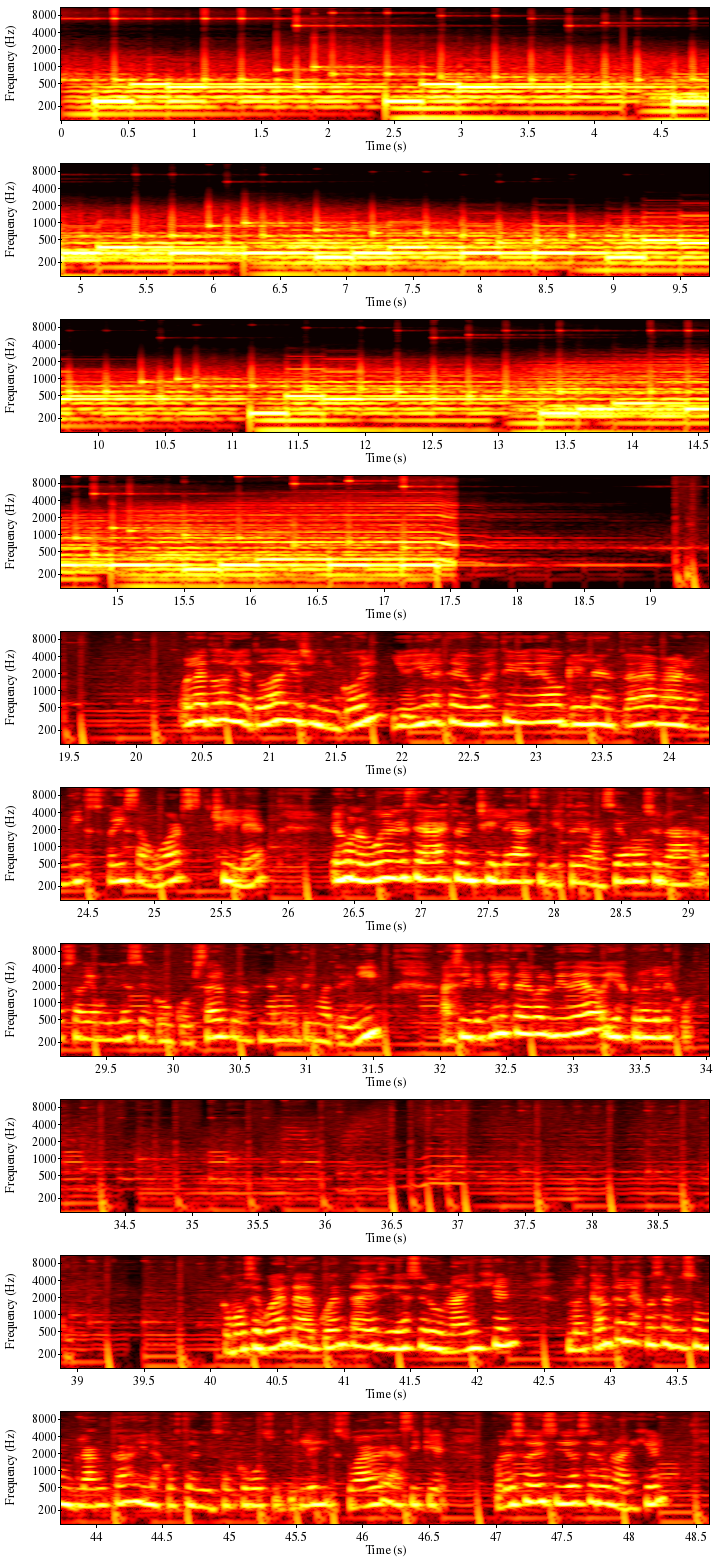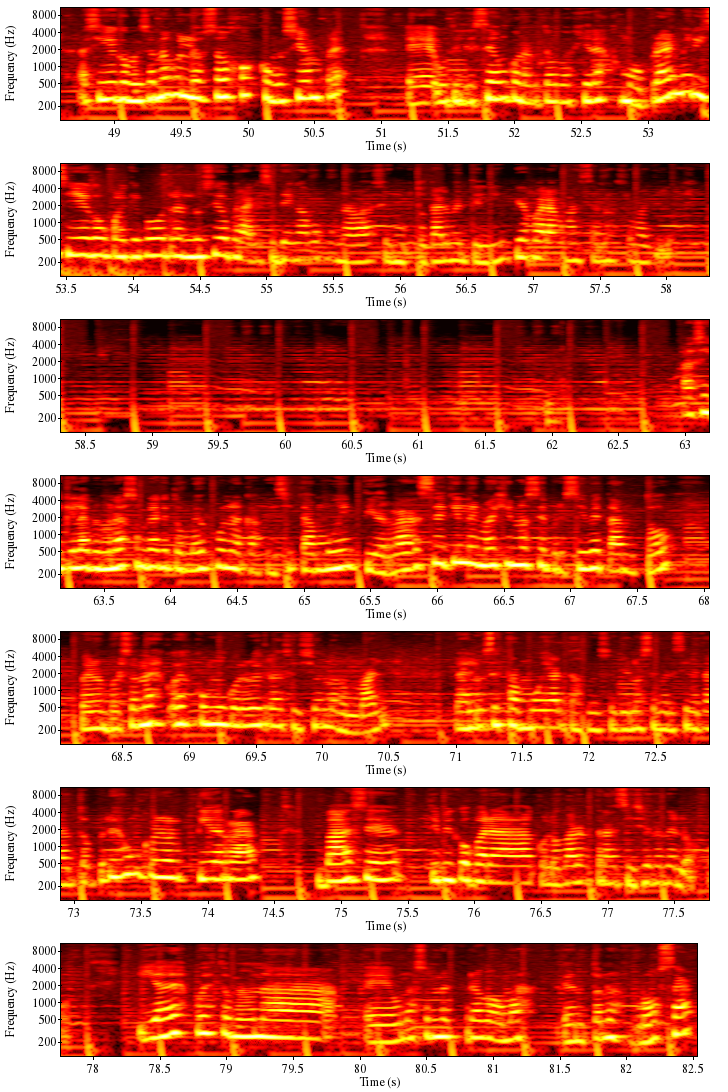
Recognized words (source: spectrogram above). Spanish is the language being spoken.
Hola a todos y a todas, yo soy Nicole y hoy les traigo este video que es la entrada para los Knicks Face Awards Chile. Es un orgullo que se haga esto en Chile, así que estoy demasiado emocionada, no sabía muy bien si concursar, pero finalmente me atreví. Así que aquí les traigo el video y espero que les guste. Como se pueden dar cuenta decidí hacer un ángel me encantan las cosas que son blancas y las cosas que son como sutiles y suaves, así que por eso decidí hacer un ángel. Así que comenzando con los ojos, como siempre, eh, utilicé un corrector de ojeras como primer y sigue con cualquier polvo translúcido para que así tengamos una base totalmente limpia para comenzar nuestro maquillaje. Así que la primera sombra que tomé fue una cafecita muy tierra. Sé que en la imagen no se percibe tanto, pero en persona es como un color de transición normal. Las luces están muy altas, por eso que no se percibe tanto, pero es un color tierra base típico para colocar transición en el ojo. Y ya después tomé una, eh, una sombra que fuera como más en tonos rosa,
